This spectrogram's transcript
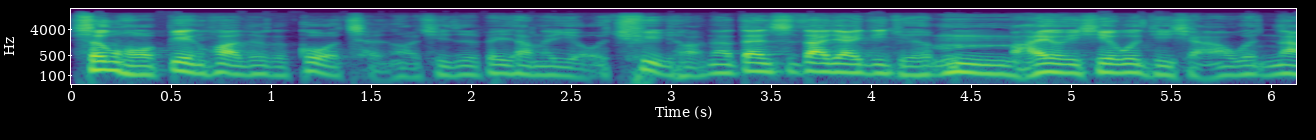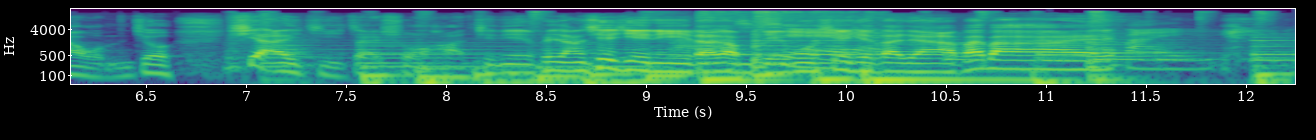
生活变化这个过程啊，其实非常的有趣哈。那但是大家一定觉得嗯，还有一些问题想要问，那我们就下一集再说哈。今天非常谢谢你来到我们节目，谢谢，谢谢大家，拜拜。拜拜。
